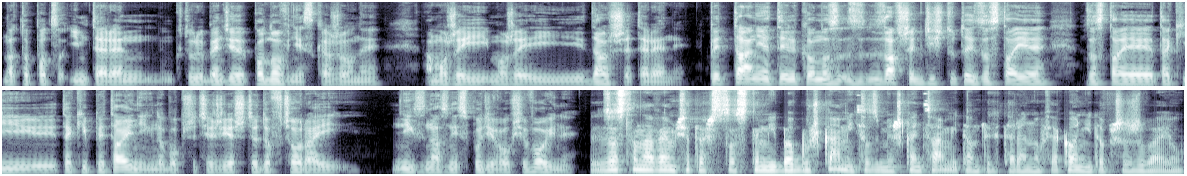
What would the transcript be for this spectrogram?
no to po co im teren, który będzie ponownie skażony, a może i, może i dalsze tereny. Pytanie tylko, no z, zawsze gdzieś tutaj zostaje, zostaje taki, taki pytajnik, no bo przecież jeszcze do wczoraj nikt z nas nie spodziewał się wojny. Zastanawiam się też, co z tymi babuszkami, co z mieszkańcami tamtych terenów, jak oni to przeżywają.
